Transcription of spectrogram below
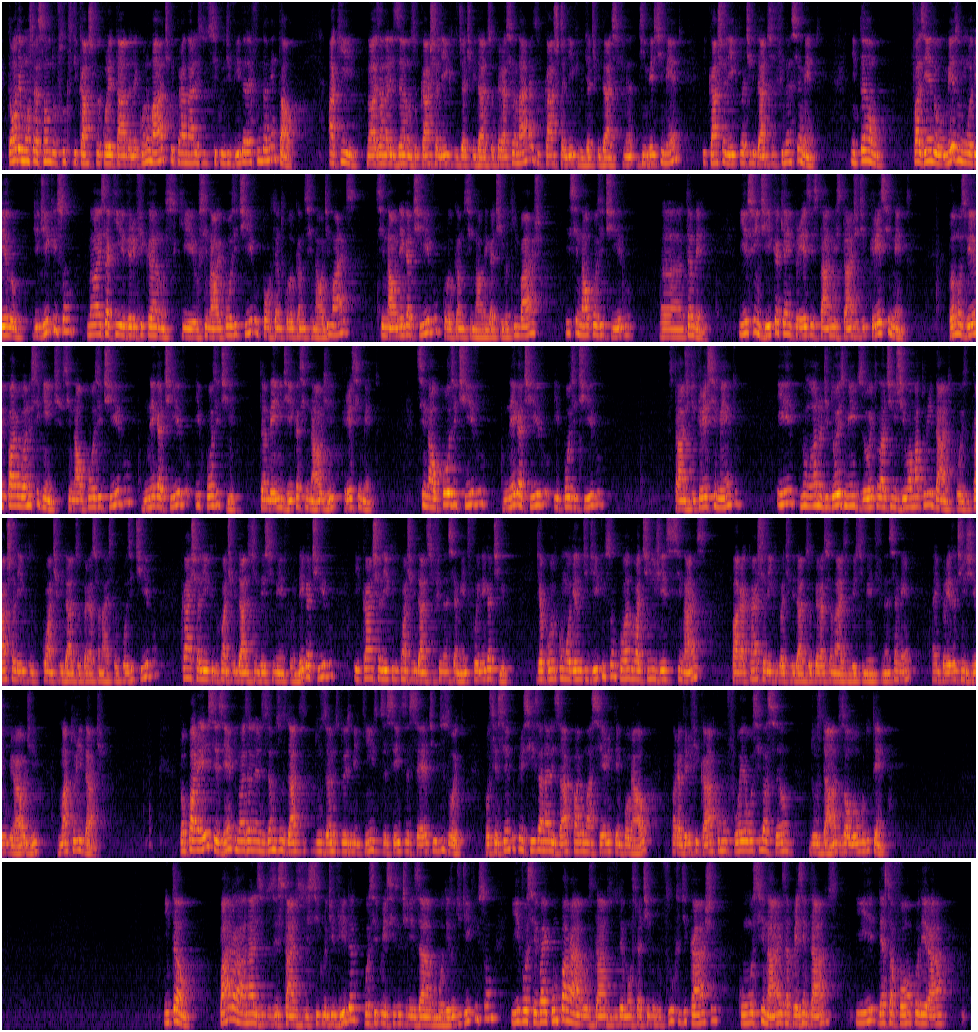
Então, a demonstração do fluxo de caixa foi coletada no Economático e para análise do ciclo de vida é fundamental. Aqui nós analisamos o caixa líquido de atividades operacionais, o caixa líquido de atividades de investimento e caixa líquido de atividades de financiamento. Então, fazendo o mesmo modelo de Dickinson, nós aqui verificamos que o sinal é positivo, portanto colocamos sinal de mais sinal negativo, colocamos sinal negativo aqui embaixo, e sinal positivo uh, também. Isso indica que a empresa está no estágio de crescimento. Vamos ver para o ano seguinte: sinal positivo, negativo e positivo. Também indica sinal de crescimento. Sinal positivo, negativo e positivo, estágio de crescimento, e no ano de 2018 ela atingiu a maturidade, pois o caixa líquido com atividades operacionais foi positivo, caixa líquido com atividades de investimento foi negativo e caixa líquido com atividades de financiamento foi negativo. De acordo com o modelo de Dickinson, quando atinge esses sinais para caixa líquido, atividades operacionais, investimento e financiamento, a empresa atingiu o grau de maturidade. Então, para esse exemplo, nós analisamos os dados dos anos 2015, 16, 17 e 18. Você sempre precisa analisar para uma série temporal para verificar como foi a oscilação dos dados ao longo do tempo. Então, para a análise dos estágios de ciclo de vida, você precisa utilizar o modelo de Dickinson e você vai comparar os dados do demonstrativo do fluxo de caixa com os sinais apresentados e dessa forma poderá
